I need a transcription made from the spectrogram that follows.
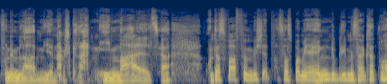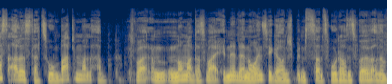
von dem Laden hier. Dann habe ich gedacht, niemals. Ja. Und das war für mich etwas, was bei mir hängen geblieben ist. Er hat gesagt, du hast alles dazu, warte mal ab. Nochmal, das war Ende der 90er und ich bin es dann 2012, also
